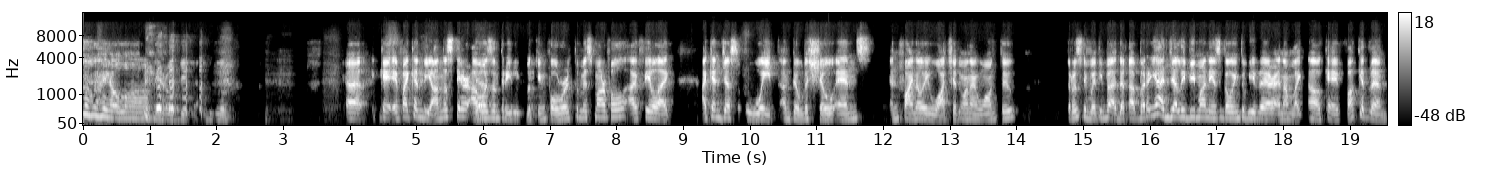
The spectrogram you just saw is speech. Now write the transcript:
oh, ya Allah, ya Rabbi. Uh, okay, if I can be honest here, I Yeah. wasn't really looking forward to Miss Marvel. I feel like I can just wait until the show ends and finally watch it when I want to. Terus tiba-tiba ada kabar, ya Anjali Bimani is going to be there, and I'm like, oh, okay, fuck it then.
